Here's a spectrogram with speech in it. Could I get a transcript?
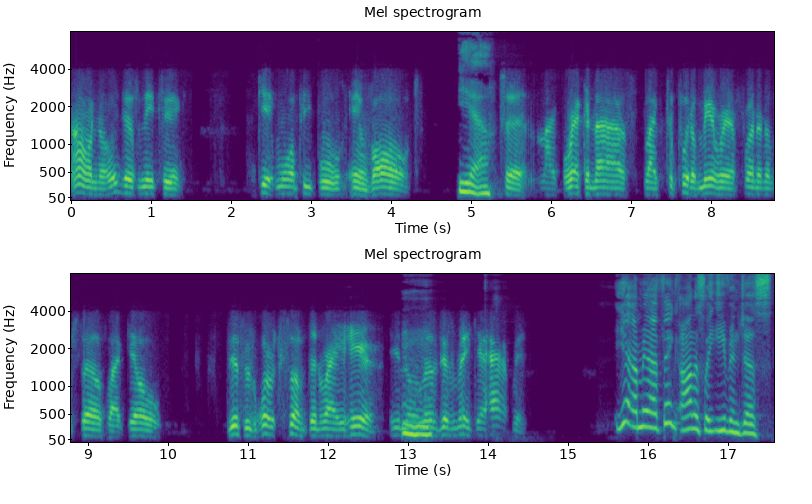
I don't know. We just need to get more people involved yeah. To like recognize, like to put a mirror in front of themselves, like, yo, this is worth something right here. You know, mm-hmm. let's just make it happen. Yeah, I mean, I think honestly, even just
